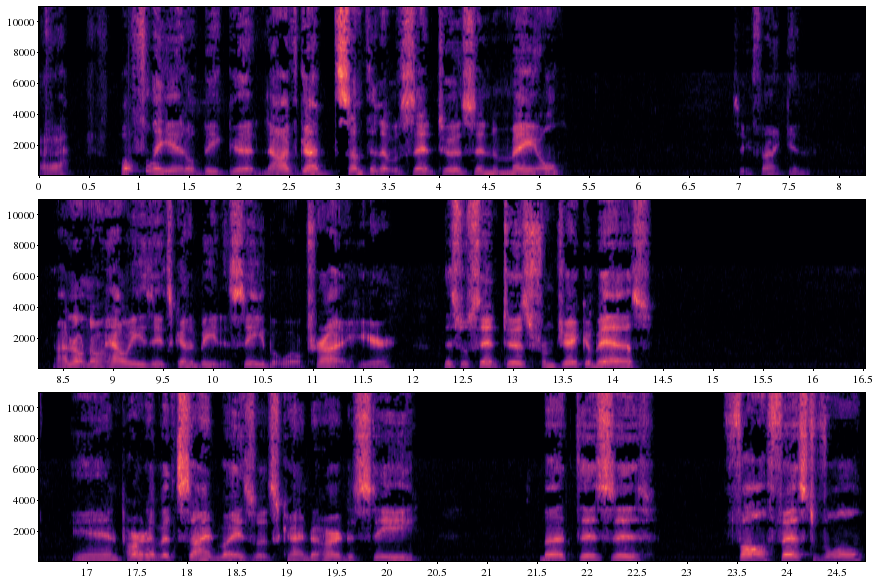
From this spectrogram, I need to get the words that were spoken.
uh, hopefully it'll be good. Now I've got something that was sent to us in the mail. See if I can. I don't know how easy it's going to be to see, but we'll try here. This was sent to us from Jacob S. And part of it's sideways, so it's kind of hard to see. But this is Fall Festival.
